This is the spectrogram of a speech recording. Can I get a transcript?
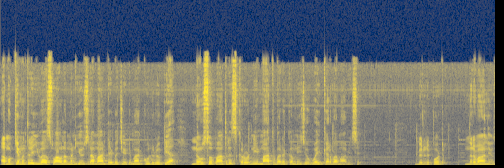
આ મુખ્યમંત્રી યુવા સ્વાવલંબન યોજના માટે બજેટમાં કુલ રૂપિયા નવસો પાંત્રીસ કરોડની માતબર રકમની જોગવાઈ કરવામાં આવી છે. બ્યુરો રિપોર્ટ, નિર્માણ ન્યૂઝ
